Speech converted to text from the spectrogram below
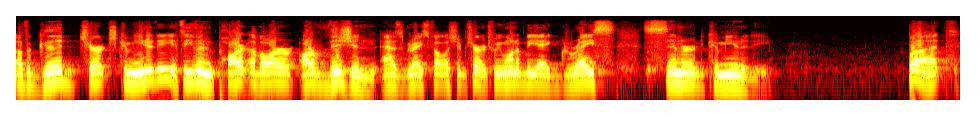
of a good church community. It's even part of our, our vision as Grace Fellowship Church. We want to be a grace centered community. But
